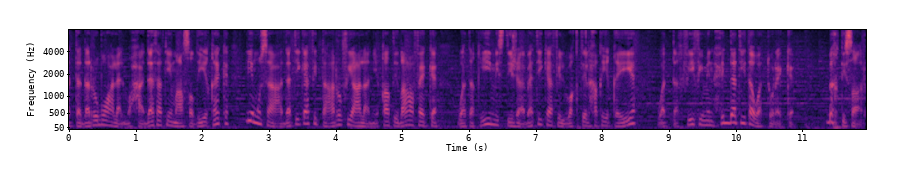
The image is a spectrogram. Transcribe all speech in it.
التدرب على المحادثة مع صديقك لمساعدتك في التعرف على نقاط ضعفك وتقييم استجابتك في الوقت الحقيقي والتخفيف من حدة توترك. باختصار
